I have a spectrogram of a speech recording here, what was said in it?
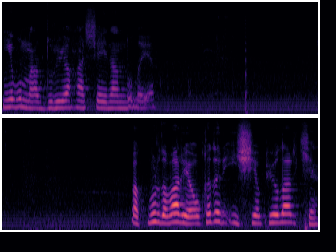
Niye bunlar duruyor? Ha şeyden dolayı. Bak burada var ya o kadar iş yapıyorlar ki.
